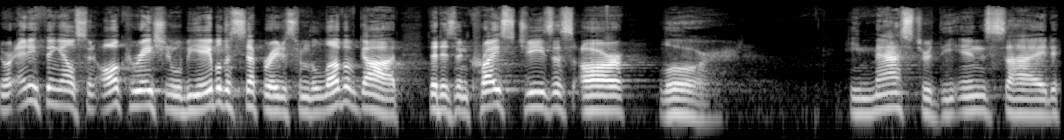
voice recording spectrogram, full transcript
nor anything else in all creation will be able to separate us from the love of God that is in Christ Jesus our Lord. He mastered the inside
